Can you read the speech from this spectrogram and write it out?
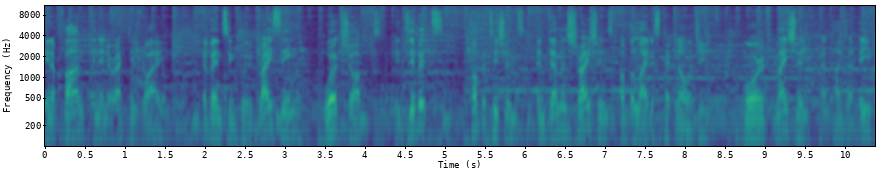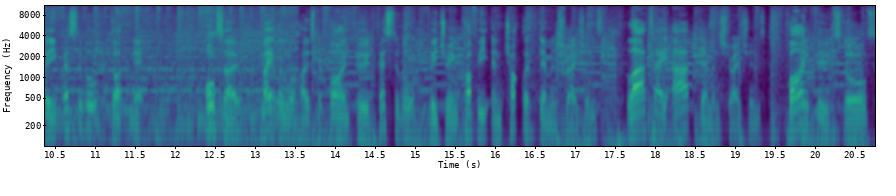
in a fun and interactive way. Events include racing, workshops, exhibits, competitions and demonstrations of the latest technology. More information at hunterevfestival.net. Also, Maitland will host a fine food festival featuring coffee and chocolate demonstrations, latte art demonstrations, fine food stalls,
